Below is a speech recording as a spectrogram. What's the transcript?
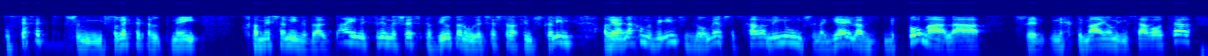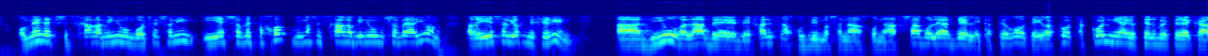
תוספת שנפרסת על פני חמש שנים, וב-2026 תביא אותנו ל-6,000 שקלים, הרי אנחנו מבינים שזה אומר ששכר המינימום שנגיע אליו בתום העלאה שנחתמה היום עם שר האוצר, אומרת ששכר המינימום בעוד שש שנים יהיה שווה פחות ממה ששכר המינימום שווה היום. הרי יש עליות מחירים. הדיור עלה ב-11% בשנה האחרונה, עכשיו עולה הדלק, הפירות, הירקות, הכל נהיה יותר ויותר יקר.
